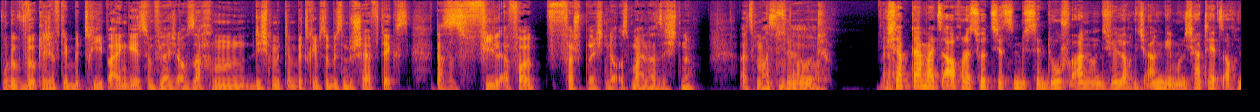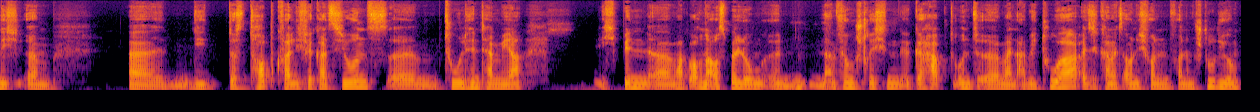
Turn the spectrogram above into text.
wo du wirklich auf den Betrieb eingehst und vielleicht auch Sachen dich mit dem Betrieb so ein bisschen beschäftigst. Das ist viel erfolgversprechender aus meiner Sicht, ne? Als Massenware. Absolut. Ja. Ich habe damals auch, und das hört sich jetzt ein bisschen doof an und ich will auch nicht angeben, und ich hatte jetzt auch nicht ähm, äh, die, das Top-Qualifikationstool hinter mir. Ich bin, äh, habe auch eine Ausbildung in, Anführungsstrichen äh, gehabt und äh, mein Abitur. Also ich kam jetzt auch nicht von, von einem Studium,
